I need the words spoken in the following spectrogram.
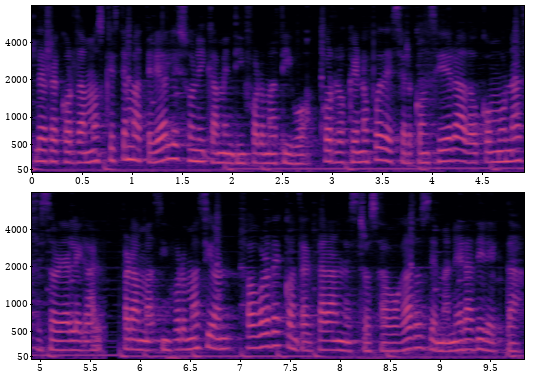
Les recordamos que este material es únicamente informativo, por lo que no puede ser considerado como una asesoría legal. Para más información, favor de contactar a nuestros abogados de manera directa.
